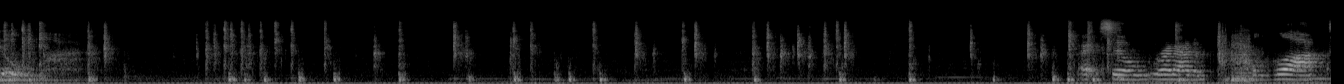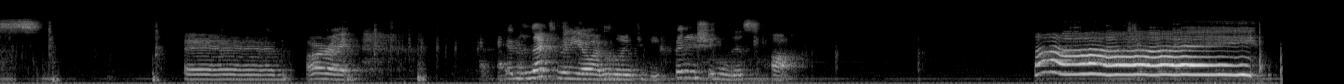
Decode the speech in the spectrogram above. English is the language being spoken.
Go. Alright, so run out of blocks. And, alright. In the next video, I'm going to be finishing this off.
